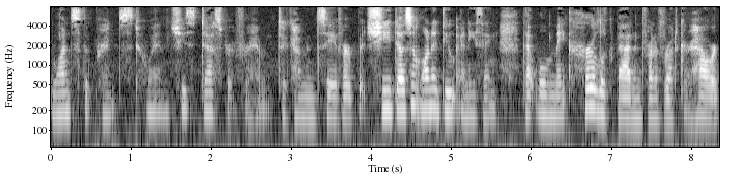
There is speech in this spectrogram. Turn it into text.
wants the prince to win she's desperate for him to come and save her but she doesn't want to do anything that will make her look bad in front of Rutger Hauer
